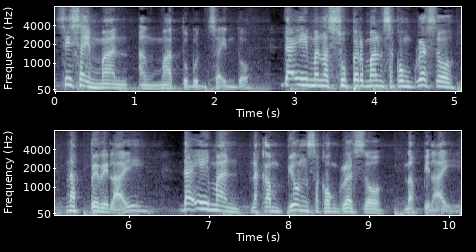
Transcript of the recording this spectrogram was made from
Si Simon ang matubod sa Indo. Daiman na superman sa Kongreso na pirilay. Daiman na kampyon sa Kongreso na pilay.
